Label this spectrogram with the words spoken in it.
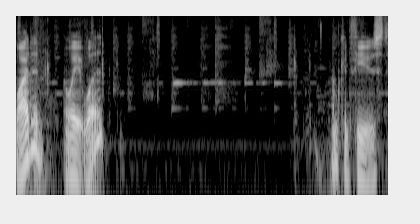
Why did... Wait, what? I'm confused.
